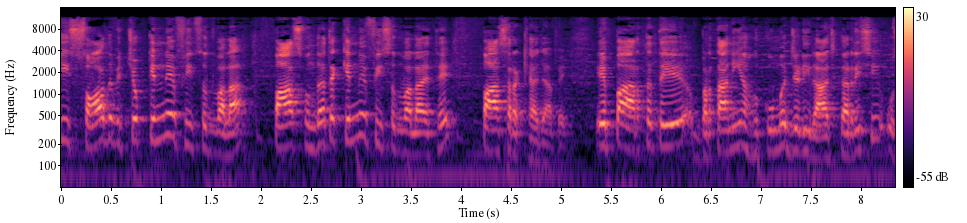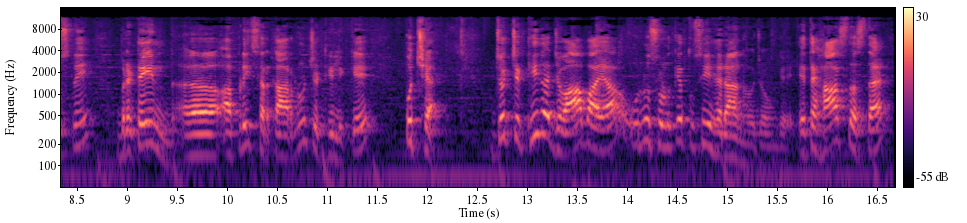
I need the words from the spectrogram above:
ਕਿ 100 ਦੇ ਵਿੱਚੋਂ ਕਿੰਨੇ ਫੀਸਦ ਵਾਲਾ ਪਾਸ ਹੁੰਦਾ ਤੇ ਕਿੰਨੇ ਫੀਸਦ ਵਾਲਾ ਇੱਥੇ ਪਾਸ ਰੱਖਿਆ ਜਾਵੇ। ਇਹ ਭਾਰਤ ਤੇ ਬਰਤਾਨੀਆ ਹਕੂਮਤ ਜਿਹੜੀ ਰਾਜ ਕਰ ਰਹੀ ਸੀ, ਉਸਨੇ ਬ੍ਰਿਟੇਨ ਆਪਣੀ ਸਰਕਾਰ ਨੂੰ ਚਿੱਠੀ ਲਿਖ ਕੇ ਪੁੱਛਿਆ। ਜੋ ਚਿੱਠੀ ਦਾ ਜਵਾਬ ਆਇਆ, ਉਹਨੂੰ ਸੁਣ ਕੇ ਤੁਸੀਂ ਹੈਰਾਨ ਹੋ ਜਾਓਗੇ। ਇਤਿਹਾਸ ਦੱਸਦਾ ਹੈ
